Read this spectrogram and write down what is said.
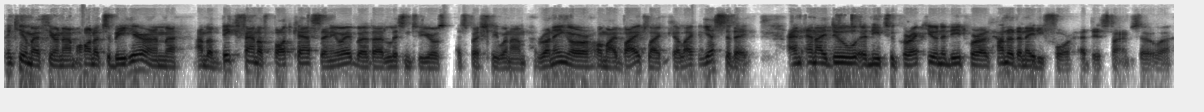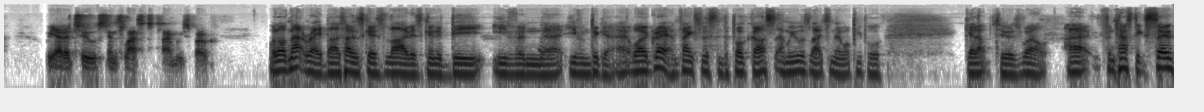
Thank you, Matthew, and I'm honored to be here. I'm a, I'm a big fan of podcasts anyway, but I listen to yours especially when I'm running or on my bike, like like yesterday. And and I do need to correct you. And indeed, we're at 184 at this time. So uh, we added two since last time we spoke. Well, on that rate, by the time this goes live, it's going to be even uh, even bigger. Uh, well, great, and thanks for listening to podcasts. And we always like to know what people get up to as well. Uh, fantastic. So,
